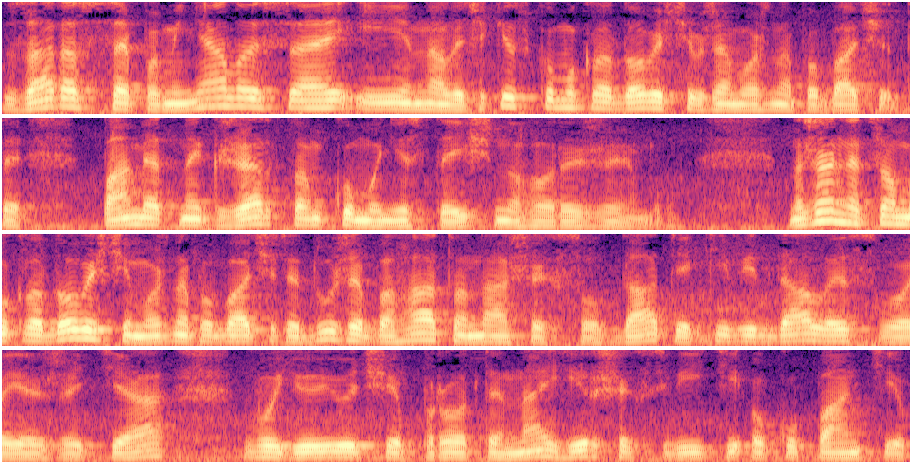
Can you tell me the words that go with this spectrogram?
Зараз все помінялося, і на Личаківському кладовищі вже можна побачити пам'ятник жертвам комуністичного режиму. На жаль, на цьому кладовищі можна побачити дуже багато наших солдат, які віддали своє життя, воюючи проти найгірших в світі окупантів.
